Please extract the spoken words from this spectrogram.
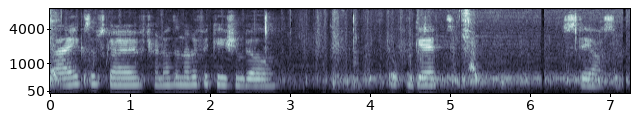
Like, subscribe, turn on the notification bell. Don't forget, stay awesome.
